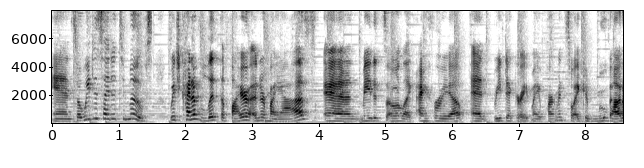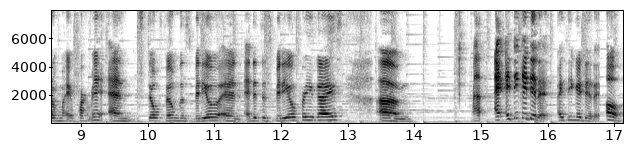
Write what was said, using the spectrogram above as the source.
And so we decided to move, which kind of lit the fire under my ass and made it so like I hurry up and redecorate my apartment so I could move out of my apartment and still film this video and edit this video for you guys. Um, I, I think I did it. I think I did it. Oh,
